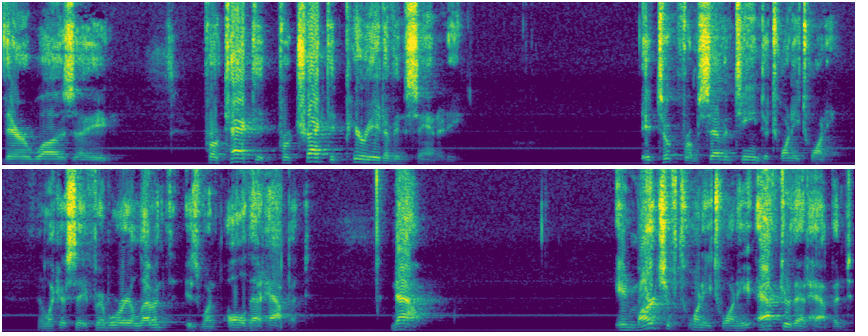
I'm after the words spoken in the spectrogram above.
There was a protracted, protracted period of insanity. It took from 17 to 2020. And like I say, February 11th is when all that happened. Now, in March of 2020, after that happened,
